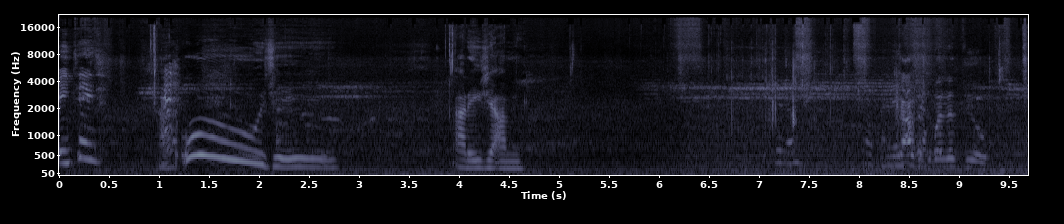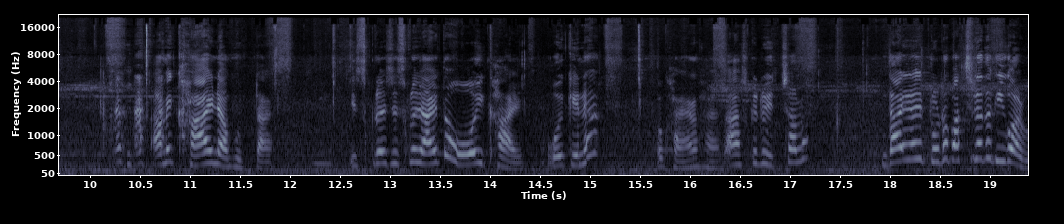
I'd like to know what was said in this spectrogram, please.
এই যে এই যে। আর যে, আর এই যে আমি। আমি খাই না ভুট্টা। স্কুলে স্কুলে যাই তো, ওই খায়। ওই কেনে, ও খায়, আমি না। আজকে একটু ইচ্ছা হলো। দাঁড়িয়ে টোটো পাচ্ছি না তো, কী করব?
